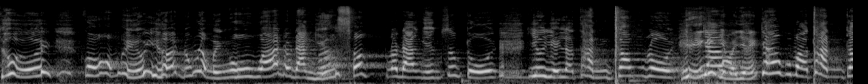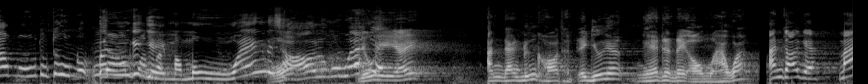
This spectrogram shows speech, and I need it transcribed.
trời ơi con không hiểu gì hết. Đúng là mày ngu quá nó đang diễn xuất nó đang diễn xuất trời ơi. Như vậy là thành công rồi. Diễn cái gì mà diễn? cháu của bà thành công. Ủ tôi thương nội minh cái gì mà mù quáng nó sợ luôn á quá vụ gì vậy anh đang đứng kho thịt ở dưới á nghe trên đây ồn ào quá. Anh coi kìa má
